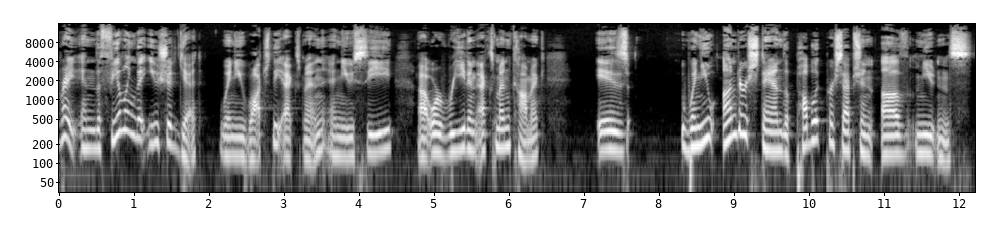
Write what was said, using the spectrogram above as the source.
Right. And the feeling that you should get when you watch the X Men and you see uh, or read an X Men comic is when you understand the public perception of mutants.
